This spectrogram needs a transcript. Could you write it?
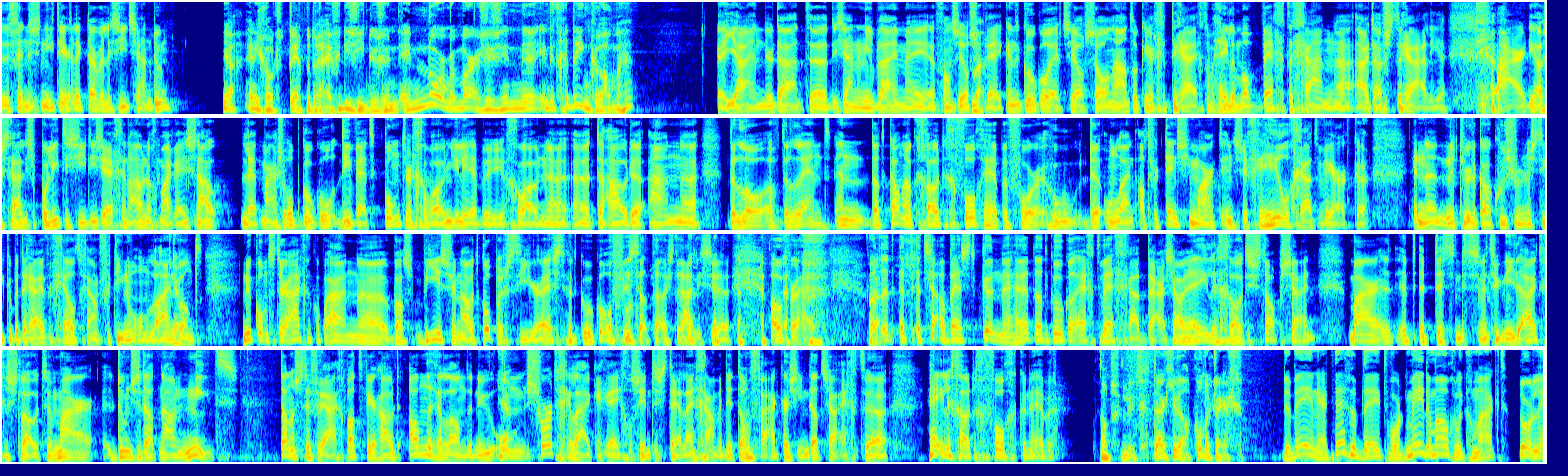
uh, vinden ze niet eerlijk. Daar willen ze iets aan doen. Ja, en die grote techbedrijven die zien dus een enorme marges in, uh, in het geding komen. Hè? Ja, inderdaad. Uh, die zijn er niet blij mee, uh, vanzelfsprekend. Maar. Google heeft zelfs al een aantal keer gedreigd om helemaal weg te gaan uh, uit Australië. Ja. Maar die Australische politici die zeggen nou nog maar eens... nou, let maar eens op Google, die wet komt er gewoon. Jullie hebben je gewoon uh, te houden aan uh, the law of the land. En dat kan ook grote gevolgen hebben voor hoe de online advertentiemarkt in zijn geheel gaat werken. En uh, natuurlijk ook hoe journalistieke bedrijven geld gaan verdienen online. Ja. Want nu komt het er eigenlijk op aan, Bas, wie is er nou het koppigst hier? Hè? Is dat Google of is dat de Australische overheid? Want het, het, het, zou best kunnen hè, dat Google echt weggaat daar. Zou een hele grote stap zijn. Maar het, het, is, is natuurlijk niet uitgesloten. Maar doen ze dat nou niet? Dan is de vraag, wat weerhoudt andere landen nu om ja. soortgelijke regels in te stellen? En gaan we dit dan vaker zien? Dat zou echt uh, hele grote gevolgen kunnen hebben. Absoluut. Dankjewel, Conor Klerks. De BNR Tech Update wordt mede mogelijk gemaakt door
